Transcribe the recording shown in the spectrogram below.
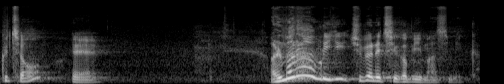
그렇죠? 예. 얼마나 우리 주변에 직업이 많습니까?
